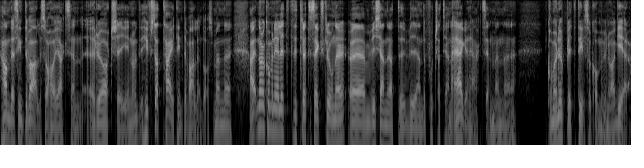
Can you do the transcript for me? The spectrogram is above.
handelsintervall så har ju aktien rört sig inom ett hyfsat tajt intervall ändå. Men eh, nu har den kommit ner lite till 36 kronor. Eh, vi känner att vi ändå fortsatt gärna äger den här aktien men eh, kommer den upp lite till så kommer vi nog agera.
